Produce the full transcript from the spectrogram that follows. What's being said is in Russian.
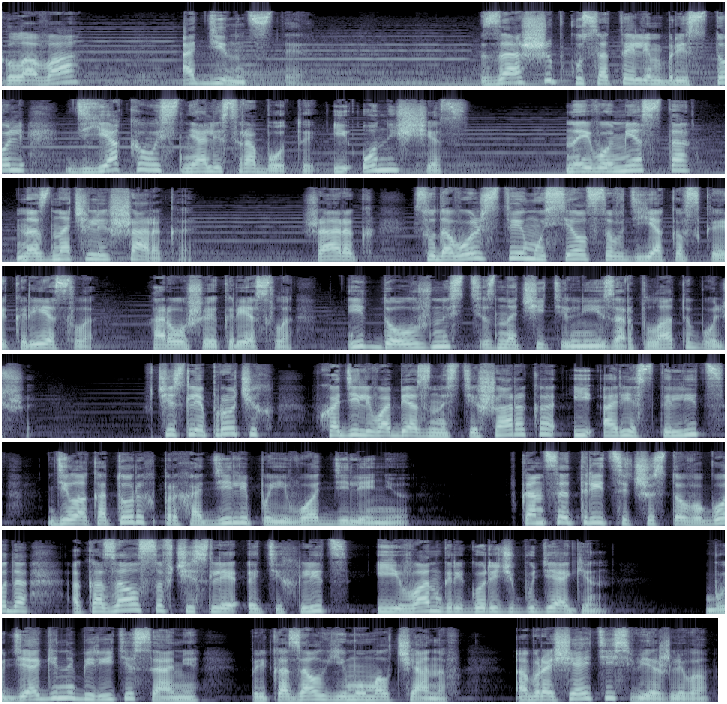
Глава 11 За ошибку с отелем «Бристоль» Дьякова сняли с работы, и он исчез. На его место назначили Шарока. Шарок с удовольствием уселся в дьяковское кресло, хорошее кресло, и должность значительнее, и зарплата больше. В числе прочих входили в обязанности Шарока и аресты лиц, дела которых проходили по его отделению. В конце 1936 года оказался в числе этих лиц и Иван Григорьевич Будягин. «Будягина берите сами», — приказал ему Молчанов. «Обращайтесь вежливо».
